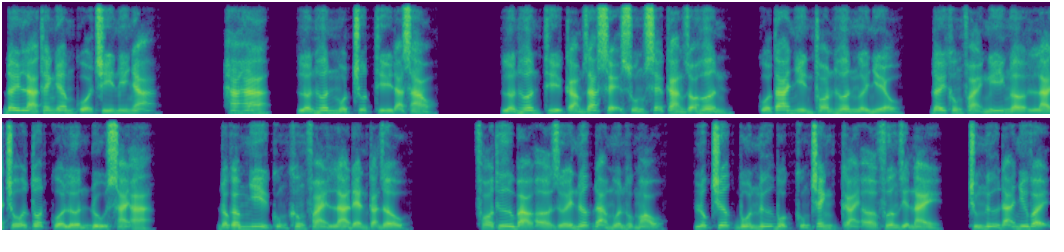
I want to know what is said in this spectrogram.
Đây là thanh âm của Chi Ni Nhã. Ha ha, lớn hơn một chút thì đã sao? Lớn hơn thì cảm giác sẽ xuống sẽ càng rõ hơn, của ta nhìn thon hơn người nhiều, đây không phải nghi ngờ là chỗ tốt của lớn đủ xài A. Độc âm nhi cũng không phải là đèn cạn dầu. Phó thư bảo ở dưới nước đã muốn hụt máu, lúc trước bốn nữ buộc cũng tranh cãi ở phương diện này, chúng nữ đã như vậy,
